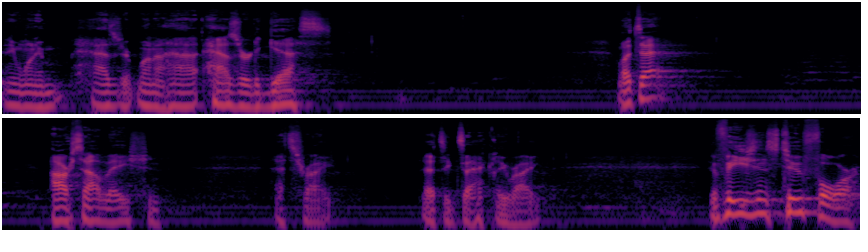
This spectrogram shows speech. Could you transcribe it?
Anyone hazard, want to hazard a guess? What's that? Our salvation. That's right. That's exactly right. Ephesians 2 4.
